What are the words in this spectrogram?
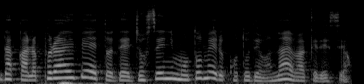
だからプライベートで女性に求めることではないわけですよ。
